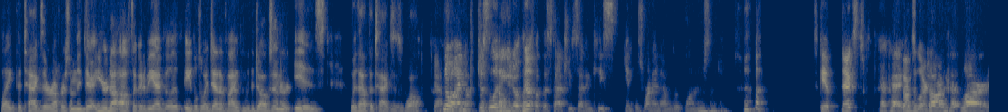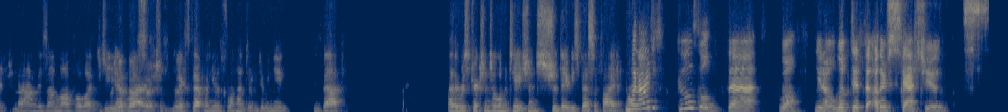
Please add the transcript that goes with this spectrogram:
like the tags are up or something, there, you're not also gonna be able, able to identify who the dog's owner is without the tags as well. yeah. No, I know, just letting you know Oh, that's no. what the statute said in case it was running down Route one or Mhm. something. Skip, next, Okay, dogs alert. dogs at large, um, is unlawful like to be at large, section. that- except when used for hunting. Do we need that? Other restrictions or limitations, should they be specified? when I Googled that, well, you know, looked at the other statutes.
